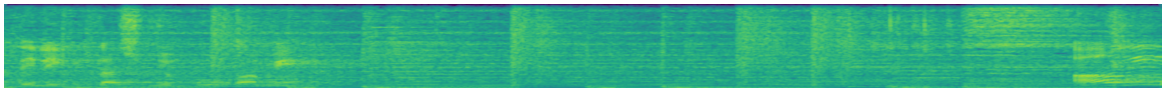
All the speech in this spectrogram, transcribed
at iligtas niyo po kami. Ang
